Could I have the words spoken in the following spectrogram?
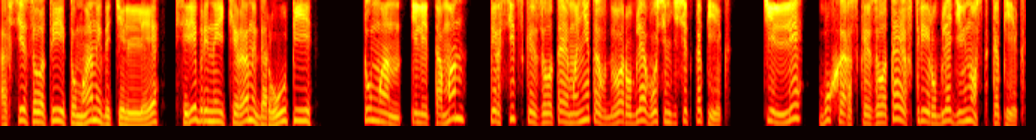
а все золотые туманы да телле, серебряные кираны да рупии. Туман или таман – персидская золотая монета в 2 рубля 80 копеек. Телле – бухарская золотая в 3 рубля 90 копеек.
